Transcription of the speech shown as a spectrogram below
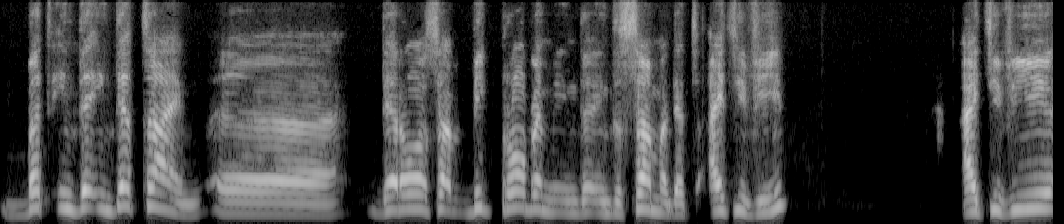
But in the in that time, uh, there was a big problem in the in the summer that ITV, ITV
